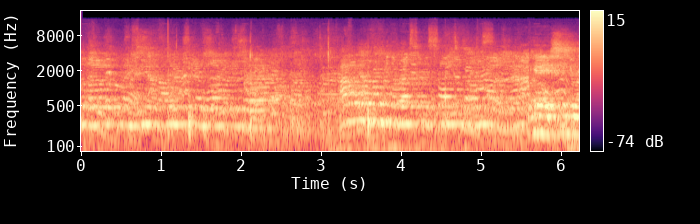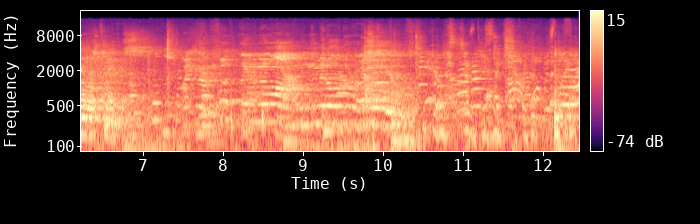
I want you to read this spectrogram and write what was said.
below. You see the frequency of love is there. I don't remember the rest of the song. Okay, Cinderella's Prince. But you're footling along in the middle of the road.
